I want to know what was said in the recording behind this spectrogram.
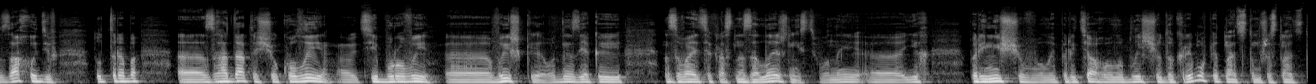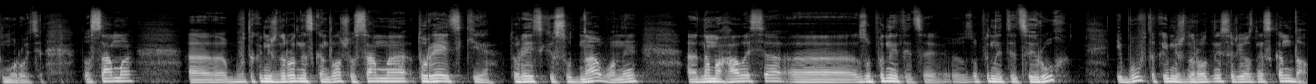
заходів, тут треба е, згадати, що коли е, ці бурові е, вишки, одне з яких називається якраз незалежність, вони е, їх переміщували, перетягували ближче до Криму в 15-16 році, то саме е, був такий міжнародний скандал, що саме турецькі, турецькі судна вони е, намагалися е, зупинити, це, зупинити цей рух, і був такий міжнародний серйозний скандал.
